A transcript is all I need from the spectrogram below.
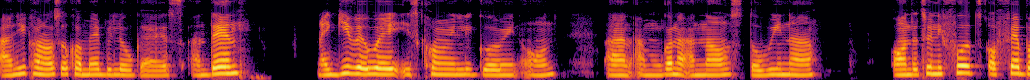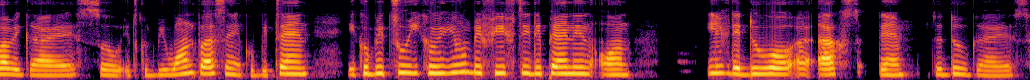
And you can also comment below guys. And then my giveaway is currently going on. And i'm gonna announce the winner on the 24th of february guys. So it could be one person it could be 10 it could be two it could even be 50 depending on if they do what i asked them to do guys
